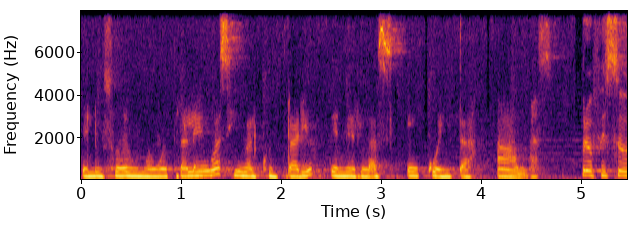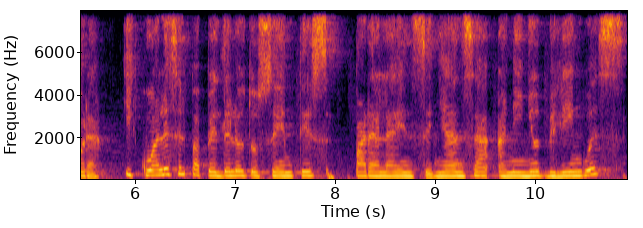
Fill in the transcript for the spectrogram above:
el uso de una u otra lengua, sino al contrario, tenerlas en cuenta a ambas. Profesora, ¿y cuál es el papel de los docentes para la enseñanza a niños bilingües?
